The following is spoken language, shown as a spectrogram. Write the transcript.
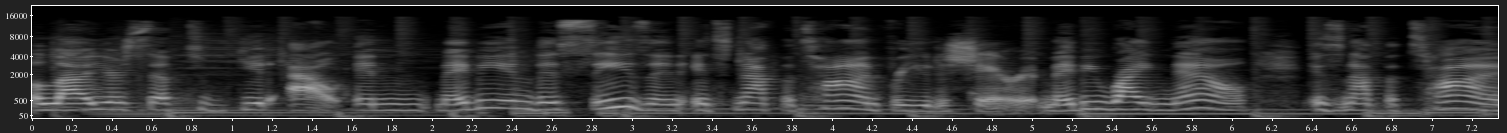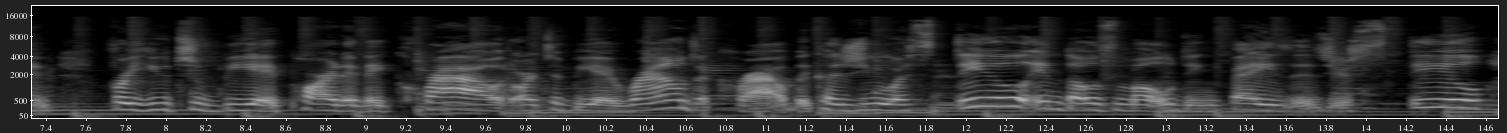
allow yourself to get out. And maybe in this season, it's not the time for you to share it. Maybe right now is not the time for you to be a part of a crowd or to be around a crowd because you are still in those molding phases. You're still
